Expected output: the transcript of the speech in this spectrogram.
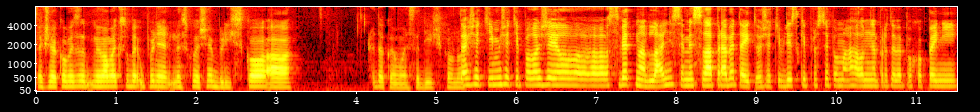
Takže jako my, my máme k sobě úplně neskutečně blízko a Takové moje srdíčko, no. Takže tím, že ti položil eh, svět na dlaň, si myslela právě tady to, že ti vždycky prostě pomáhal, měl pro tebe pochopení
